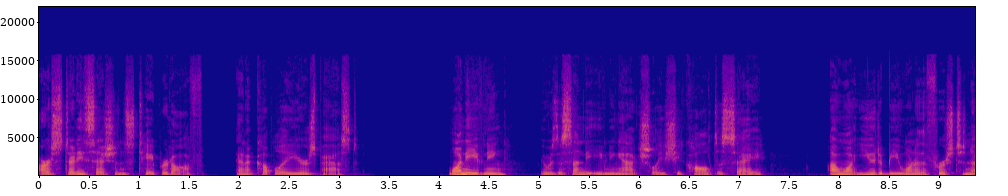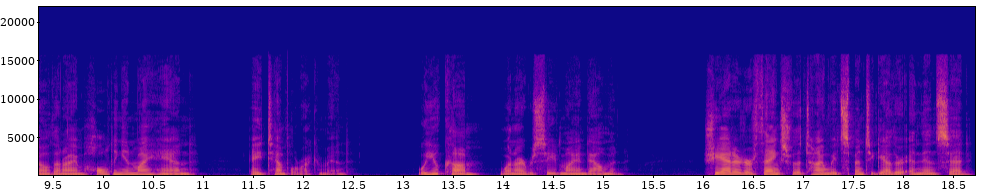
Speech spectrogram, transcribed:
our study sessions tapered off, and a couple of years passed. One evening, it was a Sunday evening actually, she called to say, I want you to be one of the first to know that I am holding in my hand a temple recommend. Will you come when I receive my endowment? She added her thanks for the time we'd spent together and then said,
